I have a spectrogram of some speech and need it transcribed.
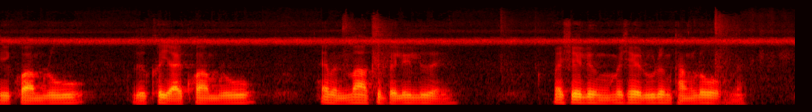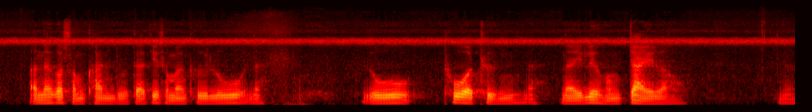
มีความรู้หรือขยายความรู้ ให้มันมากขึ้นไปเรื่อยๆ ไม่ใช่เรื่องไม่ใช่รู้เรื่องทางโลกนะอันนั้นก็สำคัญอยู่แต่ที่สำคัญคือรู้นะรู้ ทั่วถึงนะในเรื่องของใจเรานะ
